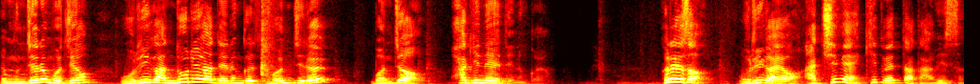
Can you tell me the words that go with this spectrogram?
문제는 뭐지요? 우리가 누려야 되는 것 뭔지를 먼저 확인해야 되는 거예요. 그래서 우리가요 아침에 기도했다 다윗은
